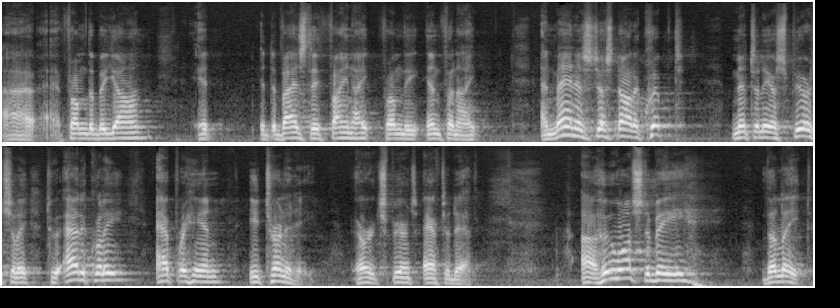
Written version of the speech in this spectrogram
uh, from the beyond. It, it divides the finite from the infinite. And man is just not equipped mentally or spiritually to adequately apprehend eternity or experience after death. Uh, who wants to be the late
